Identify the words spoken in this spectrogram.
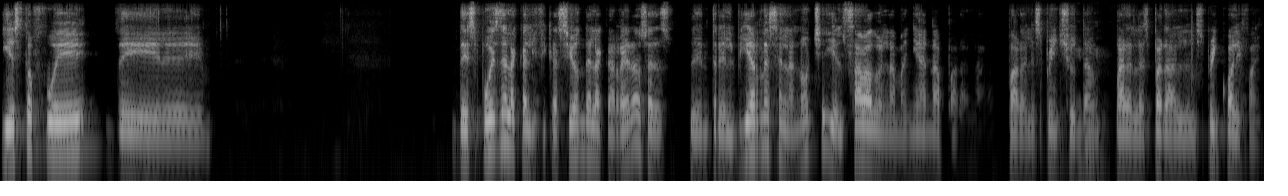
Y esto fue de, después de la calificación de la carrera, o sea, des- entre el viernes en la noche y el sábado en la mañana para, la- para el sprint shootout, para, el- para el sprint qualifying.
